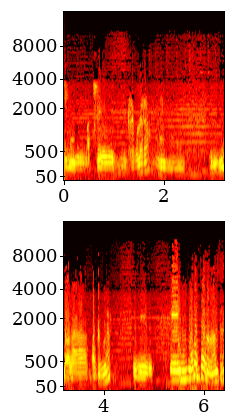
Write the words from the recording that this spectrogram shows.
i regulera, mm, dona espectacular, i, i no vaig veure l'altra,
